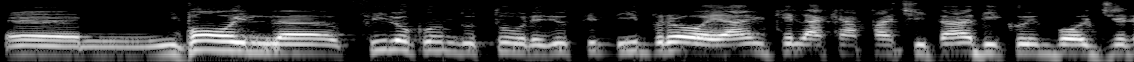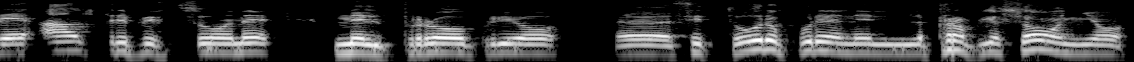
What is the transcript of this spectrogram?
eh, un po' il filo conduttore di tutto il libro è anche la capacità di coinvolgere altre persone nel proprio eh, settore oppure nel proprio sogno,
